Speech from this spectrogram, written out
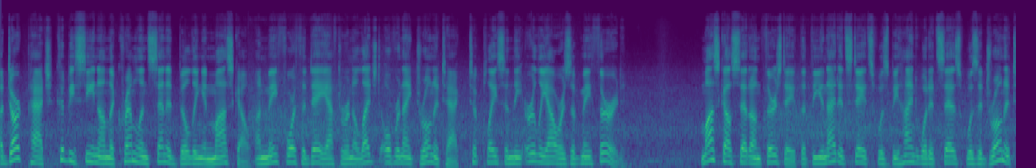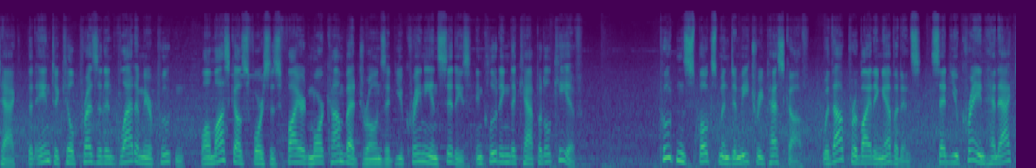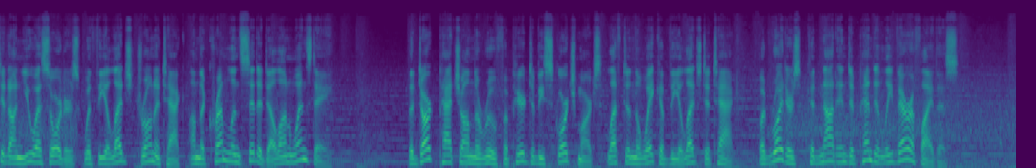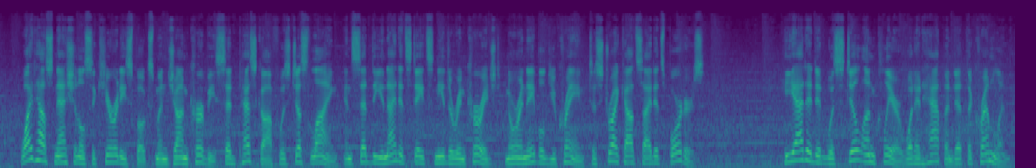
A dark patch could be seen on the Kremlin Senate building in Moscow on May 4, a day after an alleged overnight drone attack took place in the early hours of May 3. Moscow said on Thursday that the United States was behind what it says was a drone attack that aimed to kill President Vladimir Putin, while Moscow's forces fired more combat drones at Ukrainian cities, including the capital Kiev. Putin's spokesman Dmitry Peskov, without providing evidence, said Ukraine had acted on U.S. orders with the alleged drone attack on the Kremlin citadel on Wednesday. The dark patch on the roof appeared to be scorch marks left in the wake of the alleged attack, but Reuters could not independently verify this. White House National Security spokesman John Kirby said Peskov was just lying and said the United States neither encouraged nor enabled Ukraine to strike outside its borders. He added it was still unclear what had happened at the Kremlin.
